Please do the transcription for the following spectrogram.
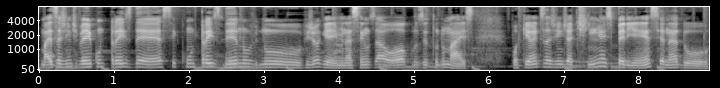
mas a gente veio com 3DS com 3D no, no videogame, né? Sem usar óculos e tudo mais. Porque antes a gente já tinha experiência, né? Do,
